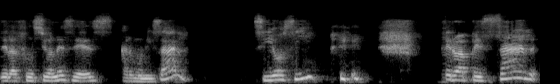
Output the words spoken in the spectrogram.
de las funciones es armonizar, sí o sí. Pero a pesar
